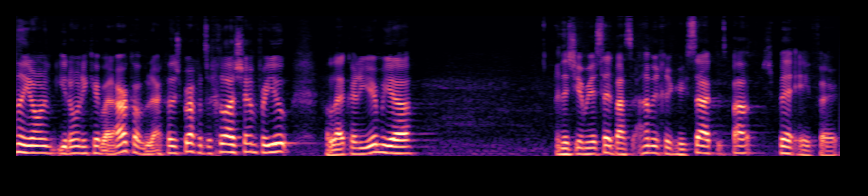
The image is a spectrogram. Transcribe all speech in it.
though you don't you don't really care about our covenant, Hakadosh Baruch Hu Hashem for you. And this Yirmiyah said, "Bas amichik risak about shpe Efer."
